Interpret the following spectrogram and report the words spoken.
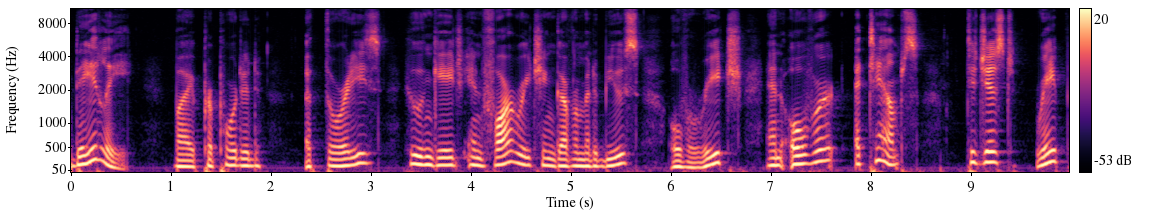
daily by purported authorities who engage in far reaching government abuse, overreach, and overt attempts to just rape,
